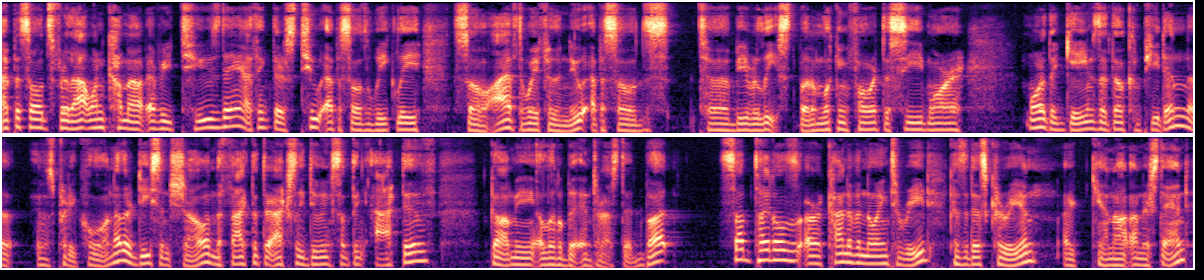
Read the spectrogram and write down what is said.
Episodes for that one come out every Tuesday. I think there's two episodes weekly. So I have to wait for the new episodes to be released. But I'm looking forward to see more more of the games that they'll compete in. Uh, it was pretty cool. Another decent show, and the fact that they're actually doing something active got me a little bit interested. But subtitles are kind of annoying to read because it is Korean. I cannot understand.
